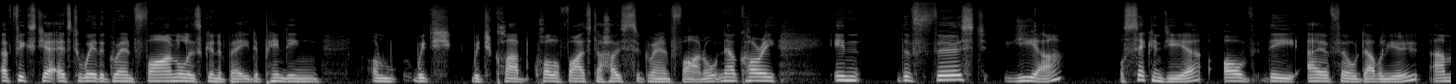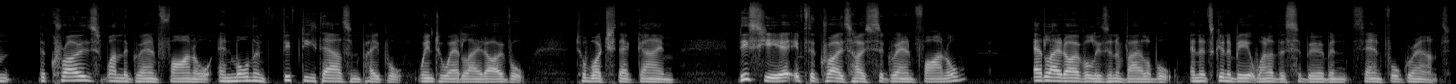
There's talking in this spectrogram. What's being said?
a fixture as to where the grand final is going to be, depending on which which club qualifies to host the grand final. Now, Corrie, in the first year or second year of the AFLW, um, the Crows won the grand final, and more than 50,000 people went to Adelaide Oval to watch that game. This year, if the Crows host the grand final, Adelaide Oval isn't available, and it's going to be at one of the suburban Sandford grounds.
